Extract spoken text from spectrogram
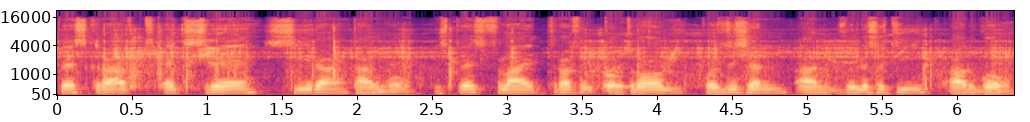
Spacecraft X-ray Sierra Tango. Space flight traffic control position and velocity are go.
